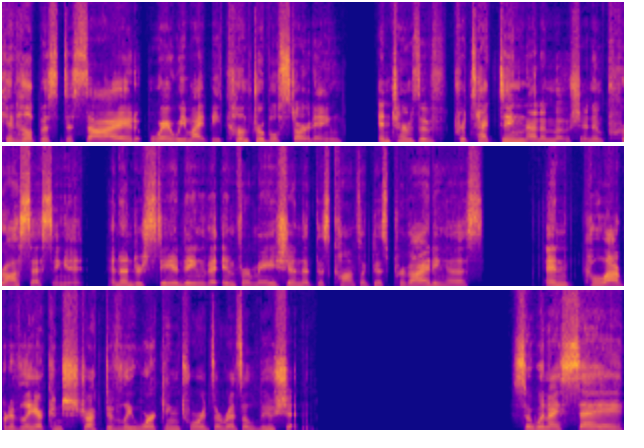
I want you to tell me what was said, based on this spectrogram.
can help us decide where we might be comfortable starting in terms of protecting that emotion and processing it and understanding the information that this conflict is providing us and collaboratively or constructively working towards a resolution. So when I say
